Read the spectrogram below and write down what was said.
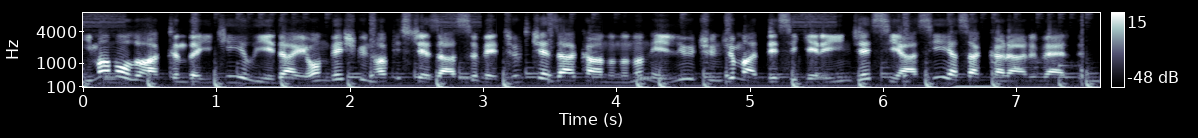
İmamoğlu hakkında 2 yıl 7 ay 15 gün hapis cezası ve Türk Ceza Kanunu'nun 53. maddesi gereğince siyasi yasak kararı verdi.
